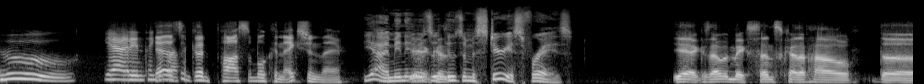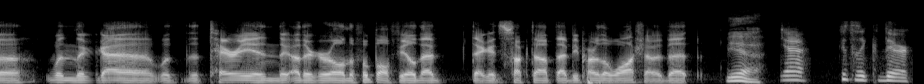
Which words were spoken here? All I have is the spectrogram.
Ooh, yeah, I didn't think Yeah, about that's a good possible connection there. Yeah, I mean it Yeah, was a, 'cause- it was a mysterious phrase. Yeah, because that would make sense. Kind of how the when the guy with the Terry and the other girl on the football field that that gets sucked up, that'd be part of the wash. I would bet. Yeah. Yeah, it's like they're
